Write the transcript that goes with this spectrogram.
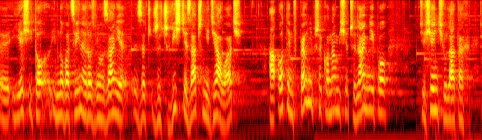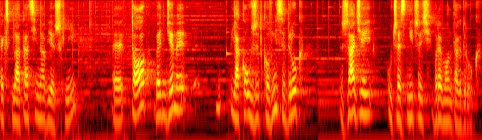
E, Jeśli to innowacyjne rozwiązanie ze- rzeczywiście zacznie działać, a o tym w pełni przekonamy się przynajmniej po 10 latach eksploatacji nawierzchni, e, to będziemy jako użytkownicy dróg rzadziej uczestniczyć w remontach dróg.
